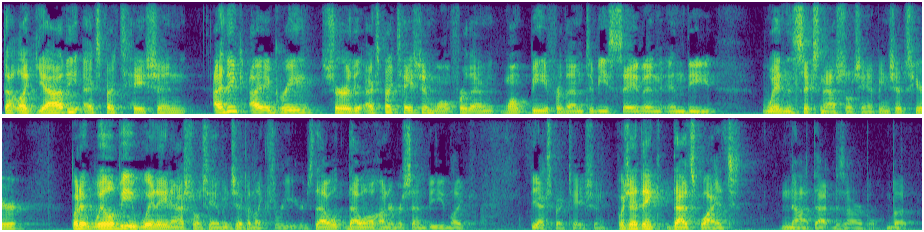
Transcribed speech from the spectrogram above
that like yeah, the expectation. I think I agree. Sure, the expectation won't for them won't be for them to be Saban in the win the six national championships here, but it will be win a national championship in like three years. That will that will one hundred percent be like the expectation, which I think that's why it's not that desirable. But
